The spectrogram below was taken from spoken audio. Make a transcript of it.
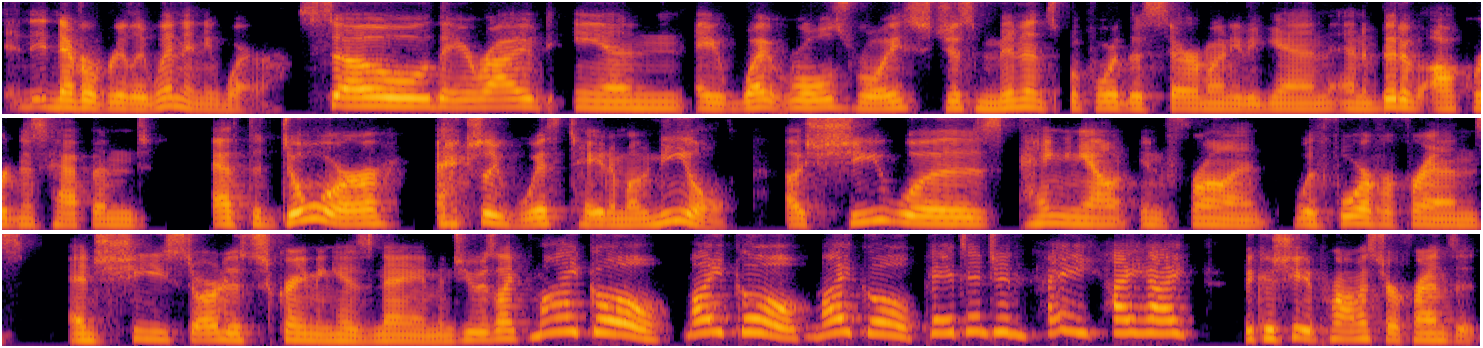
it never really went anywhere. So they arrived in a white Rolls Royce just minutes before the ceremony began, and a bit of awkwardness happened at the door, actually with Tatum O'Neal. Uh, she was hanging out in front with four of her friends and she started screaming his name and she was like michael michael michael pay attention. Hey hi hi. Because she had promised her friends that,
